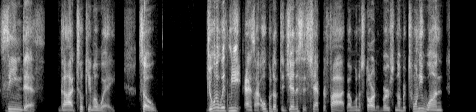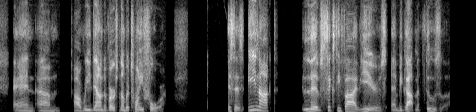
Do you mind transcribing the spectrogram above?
seen death. God took him away. So Join with me as I open up to Genesis chapter 5. I want to start at verse number 21 and um, I'll read down to verse number 24. It says, Enoch lived 65 years and begot Methuselah.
